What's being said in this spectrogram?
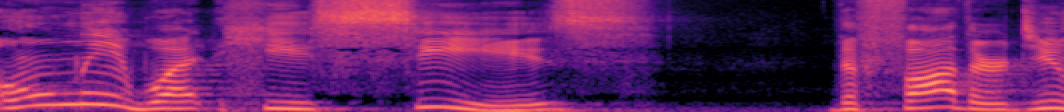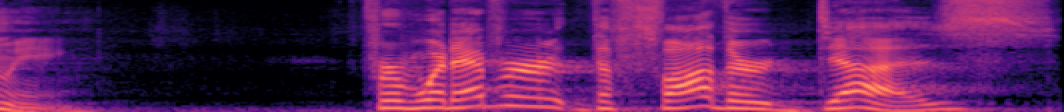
only what he sees the Father doing. For whatever the Father does,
